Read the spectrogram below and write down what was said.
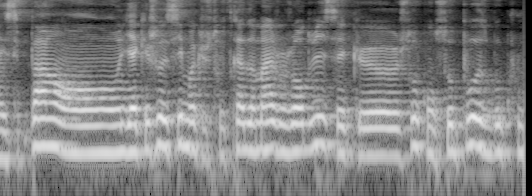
Et c'est pas en... Il y a quelque chose aussi, moi, que je trouve très dommage aujourd'hui, c'est que je trouve qu'on s'oppose beaucoup.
